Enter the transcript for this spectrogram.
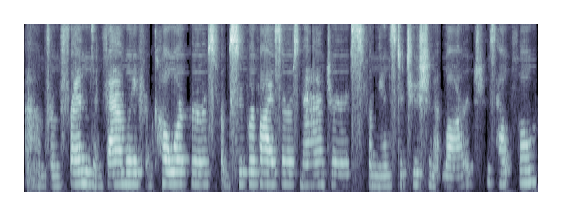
um, from friends and family, from coworkers, from supervisors, managers, from the institution at large is helpful.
